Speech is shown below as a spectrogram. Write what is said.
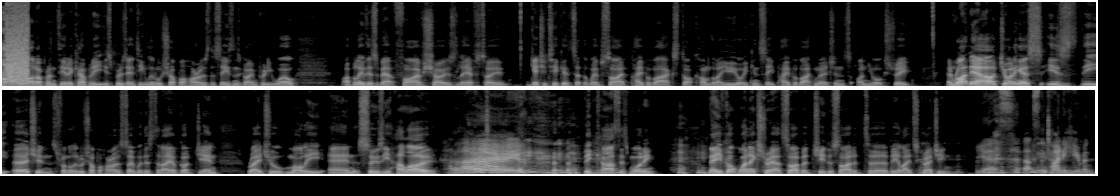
Albany Light Opera and Theatre Company is presenting Little Shop of Horrors. The season's going pretty well. I believe there's about five shows left, so get your tickets at the website paperbarks.com.au or you can see Paperbark merchants on York Street. And right now, joining us is the urchins from the Little Shop of Horrors. So with us today, I've got Jen, Rachel, Molly, and Susie. Hello. Hello, Terry. Big cast this morning. Now, you've got one extra outside, but she decided to be a late scratching. yes, that's the tiny human.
